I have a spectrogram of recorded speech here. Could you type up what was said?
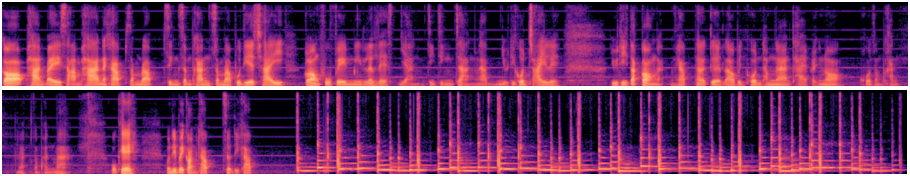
ก็ผ่านไป 3 พาร์ทนะครับสำหรับสิ่งสำคัญสำหรับผู้ที่จะใช้กล้อง full frame mirrorless อย่างจริง ๆ จังนะครับ อยู่ที่คนใช้เลย อยู่ที่ตากล้องอะนะครับ ถ้าเกิดเราเป็นคนทำงานถ่ายไปข้างนอกโคตรสำคัญนะสำคัญมาก โอเค วันนี้ไปก่อนครับ สวัสดีครับ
